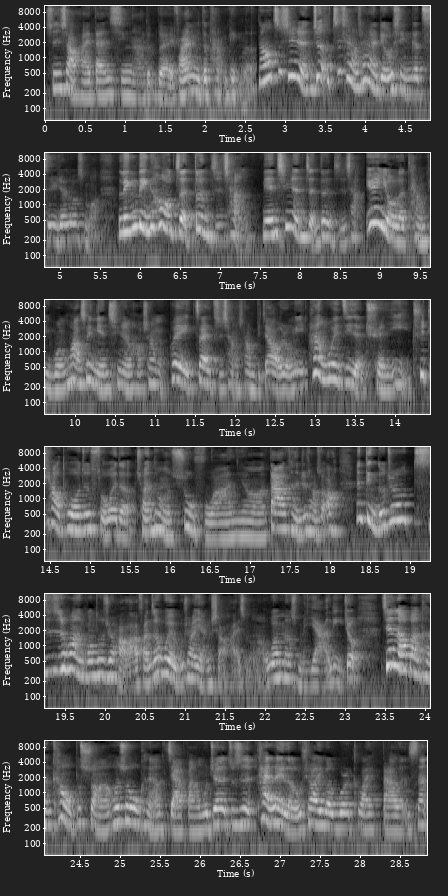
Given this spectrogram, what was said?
生小孩担心啊，对不对？反正你都躺平了。然后这些人就之前好像还流行一个词语叫做什么“零零后整顿职场”，年轻人整顿职场，因为有了躺平文化，所以年轻人好像会在职场上比较容易捍卫自己的权益，去跳脱。就是所谓的传统的束缚啊，你知道吗？大家可能就想说，哦，那顶多就辞职换个工作就好了，反正我也不需要养小孩什么嘛，我也没有什么压力。就今天老板可能看我不爽啊，或者说我可能要加班，我觉得就是太累了，我需要一个 work life balance。那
